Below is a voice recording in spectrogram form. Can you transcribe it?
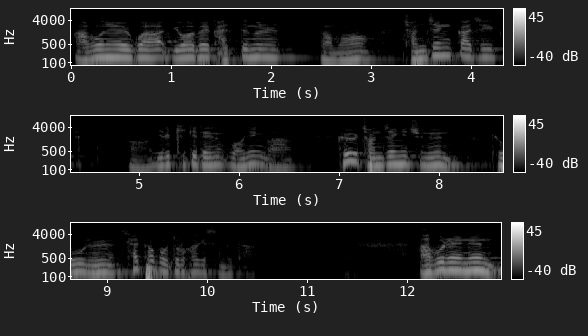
아브넬과 요압의 갈등을 넘어 전쟁까지 어, 일으키게 된 원인과 그 전쟁이 주는 교훈을 살펴보도록 하겠습니다. 아브넬은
